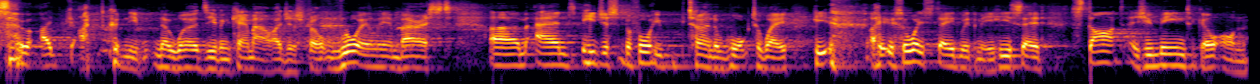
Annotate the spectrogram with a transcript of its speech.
So I, I, couldn't even, no words even came out. I just felt royally embarrassed. Um, and he just, before he turned and walked away, he, it's always stayed with me. He said, Start as you mean to go on.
